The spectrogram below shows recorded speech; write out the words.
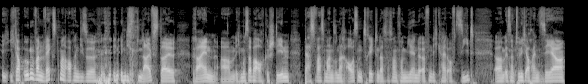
ich, ich glaube, irgendwann wächst man auch in, diese, in, in diesen Lifestyle rein. Ähm, ich muss aber auch gestehen, das, was man so nach außen trägt und das, was man von mir in der Öffentlichkeit oft sieht, ähm, ist natürlich auch ein sehr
